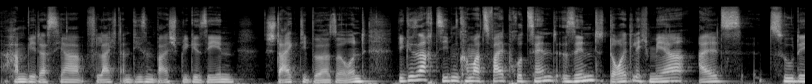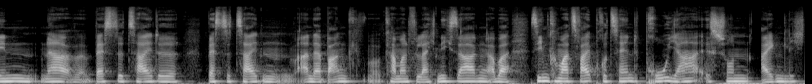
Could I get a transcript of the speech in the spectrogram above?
haben wir das ja vielleicht an diesem Beispiel gesehen, steigt die Börse. Und wie gesagt, 7,2 Prozent sind deutlich mehr als zu den na, beste, Zeite, beste Zeiten an der Bank, kann man vielleicht nicht sagen, aber 7,2 Prozent pro Jahr ist schon eigentlich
